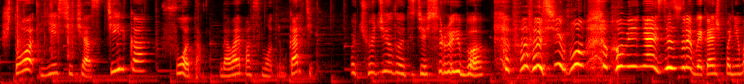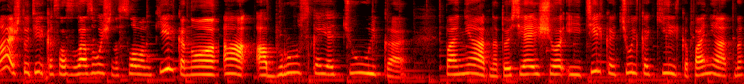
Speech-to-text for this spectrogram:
Что есть сейчас? Стилька, фото. Давай посмотрим. Карти... А что делает здесь рыба? Почему у меня здесь рыба? Я, конечно, понимаю, что тилька созвучна словом килька, но... А, обрусская тюлька. Понятно, то есть я еще и тилька, тюлька, килька, понятно.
